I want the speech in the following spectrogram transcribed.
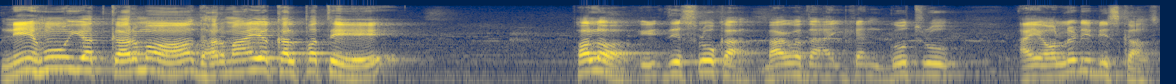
Neho yat karma dharmaya kalpate. Follow this sloka, Bhagavata, I can go through, I already discussed.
